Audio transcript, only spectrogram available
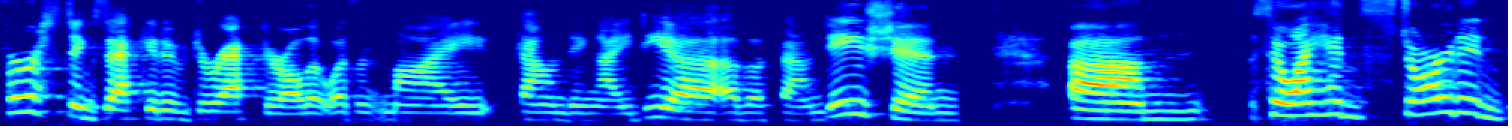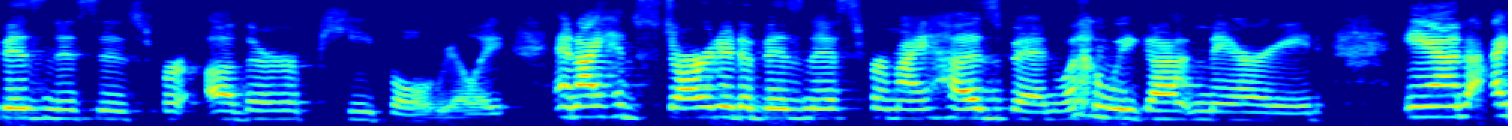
first executive director, although it wasn't my founding idea of a foundation. Um, so I had started businesses for other people, really. And I had started a business for my husband when we got married. And I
